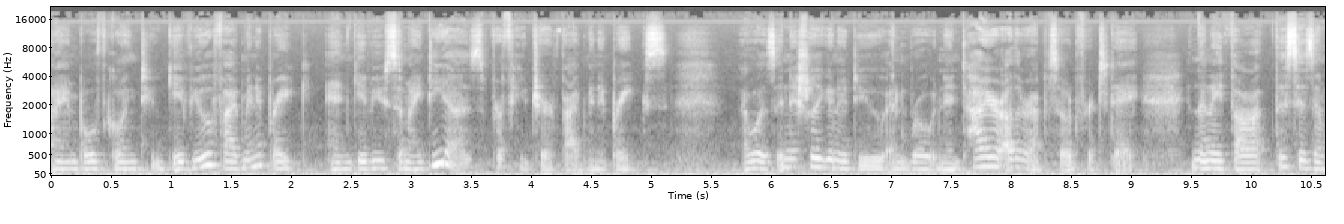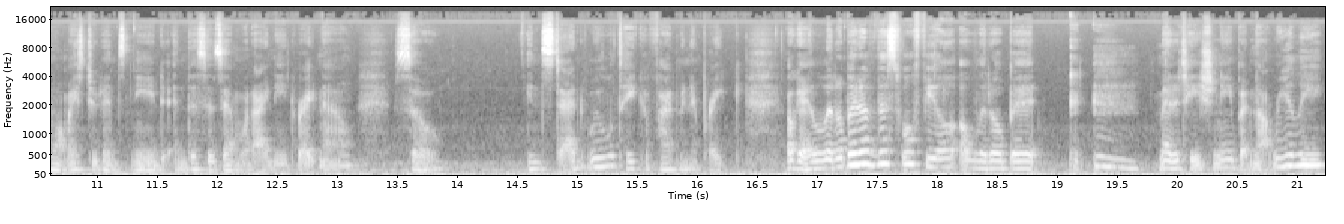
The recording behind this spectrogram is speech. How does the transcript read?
I am both going to give you a five minute break and give you some ideas for future five minute breaks. I was initially going to do and wrote an entire other episode for today, and then I thought this isn't what my students need and this isn't what I need right now. So instead, we will take a five minute break. Okay, a little bit of this will feel a little bit meditation y, but not really.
